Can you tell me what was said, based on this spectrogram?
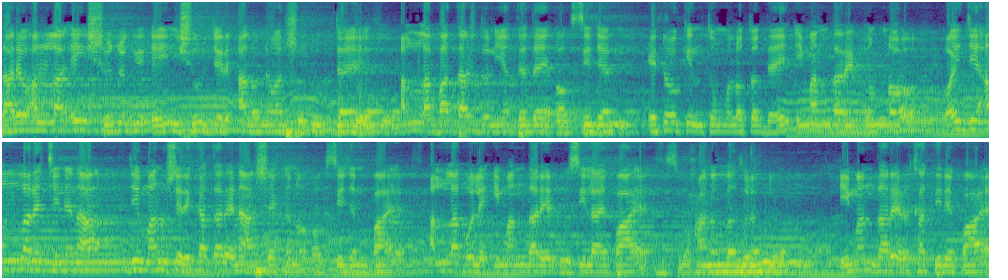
তারেও আল্লাহ এই সুযোগে, এই সূর্যের আলো নেওয়ার সুযোগ দেয়। আল্লাহ বাতাস দুনিয়াতে দেয়, অক্সিজেন, এটাও কিন্তু মূলত দেয় ইমানদারের জন্য। ওই যে আল্লাহরে চিনে না, যে মানুষের কাতারে না সেখানে অক্সিজেন পায়? আল্লাহ বলে ইমানদারের উসিলায় পায়। জোরে বলুন। ইমানদারের খাতিরে পায়,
